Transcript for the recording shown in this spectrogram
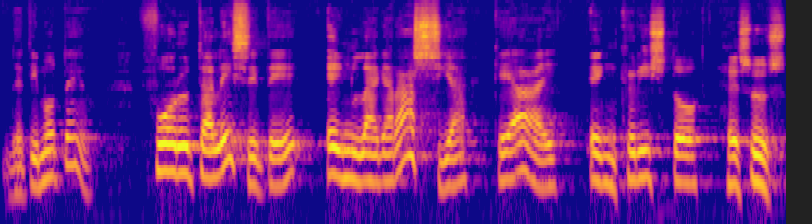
de Timoteo. Fortalécete en la gracia que hay en Cristo Jesús.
